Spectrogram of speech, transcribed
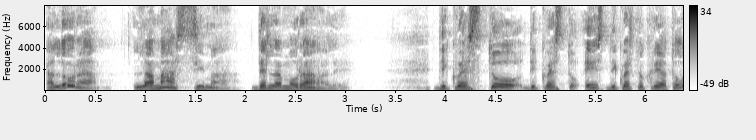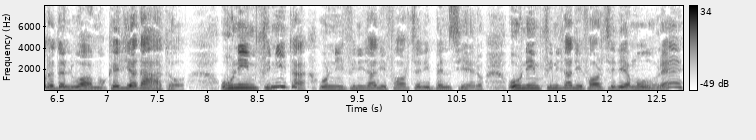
Allora la massima della morale di questo, di, questo, di questo, creatore dell'uomo che gli ha dato un'infinità, un'infinità di forze di pensiero, un'infinità di forze di amore,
